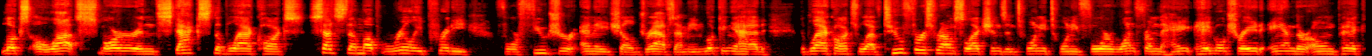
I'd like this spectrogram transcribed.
looks a lot smarter and stacks the Blackhawks, sets them up really pretty for future NHL drafts. I mean, looking ahead, the Blackhawks will have two first round selections in 2024, one from the Hagel trade and their own pick.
